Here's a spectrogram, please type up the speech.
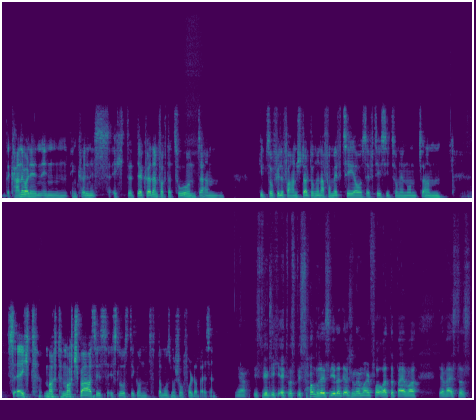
der Karneval in, in, in Köln ist echt, der gehört einfach dazu und ähm, gibt so viele Veranstaltungen auch vom FC aus, FC-Sitzungen und ähm, ist echt, macht, macht Spaß, ist, ist lustig und da muss man schon voll dabei sein. Ja, ist wirklich etwas Besonderes. Jeder, der schon einmal vor Ort dabei war, der weiß das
